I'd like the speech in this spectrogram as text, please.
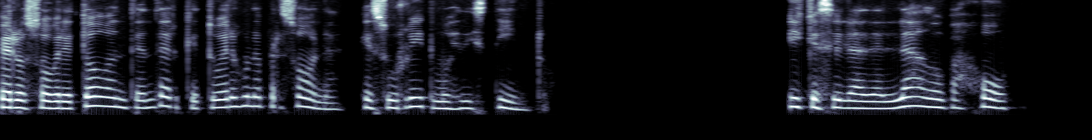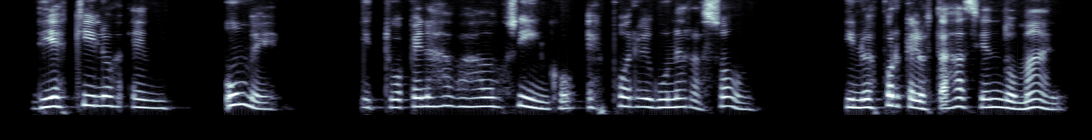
Pero sobre todo a entender que tú eres una persona que su ritmo es distinto y que si la de al lado bajó 10 kilos en un mes y tú apenas has bajado 5, es por alguna razón y no es porque lo estás haciendo mal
